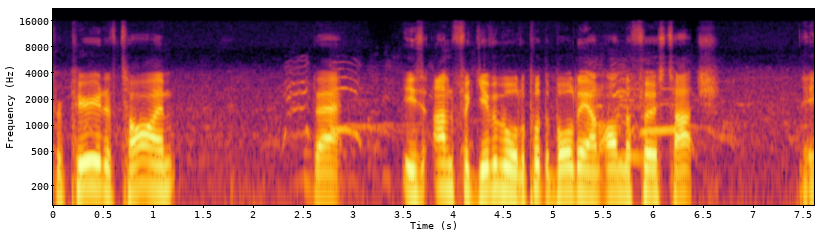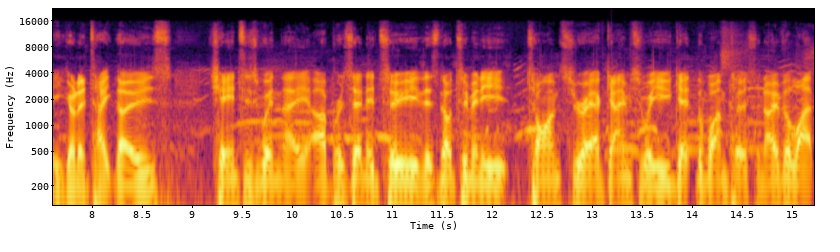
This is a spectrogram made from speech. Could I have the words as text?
for a period of time that is unforgivable to put the ball down on the first touch. Yeah, you got to take those chances when they are presented to you. There's not too many times throughout games where you get the one person overlap.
